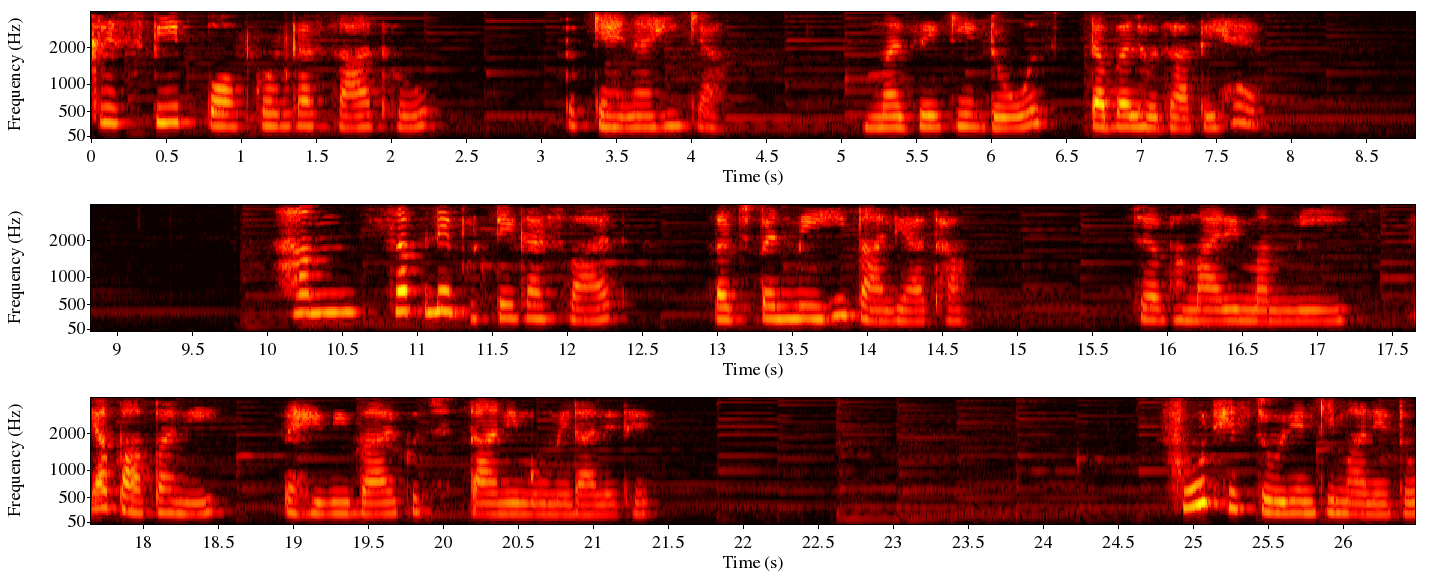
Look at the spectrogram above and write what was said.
क्रिस्पी पॉपकॉर्न का साथ हो तो कहना ही क्या? मज़े की डोज डबल हो जाती है। हम सबने भुट्टे का स्वाद बचपन में ही पा लिया था। जब हमारे मम्मी या पापा ने पहली बार कुछ दाने मुँह में डाले थे। फ़ूड हिस्टोरियन की माने तो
